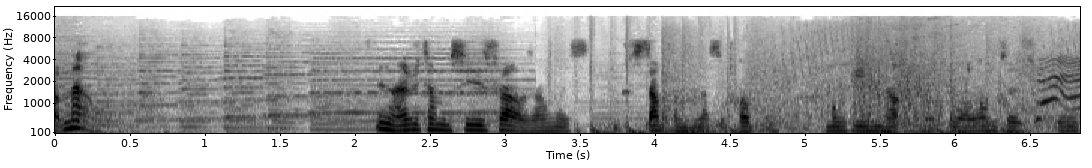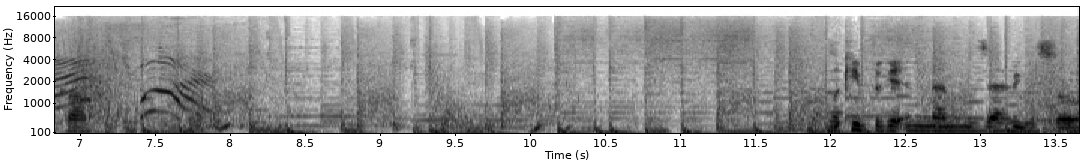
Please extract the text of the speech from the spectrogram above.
Scrap metal. You know, every time I see these flowers, I'm gonna stamp them, that's the problem. Monkey, not who I wanted, green card. I keep forgetting them these areas, so.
